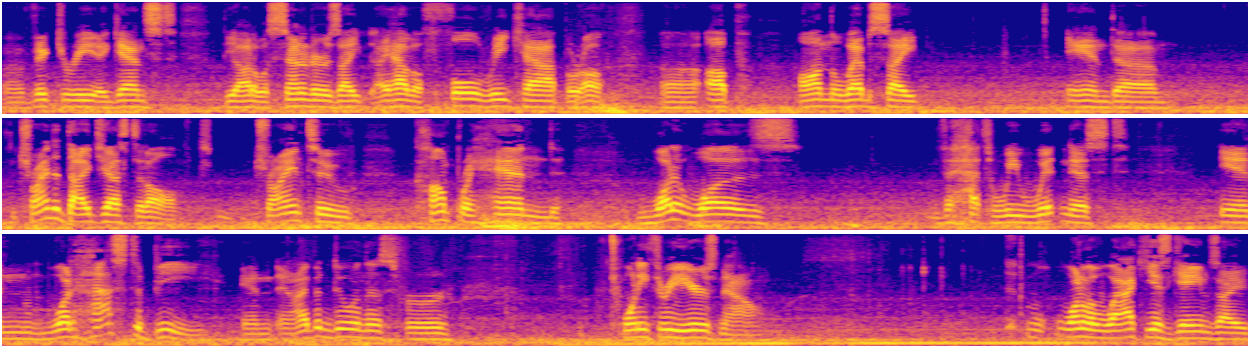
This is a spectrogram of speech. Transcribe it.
uh, victory against the Ottawa Senators. I, I have a full recap or uh, up on the website and um, trying to digest it all, trying to comprehend what it was that we witnessed in what has to be, and, and I've been doing this for 23 years now, one of the wackiest games I,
